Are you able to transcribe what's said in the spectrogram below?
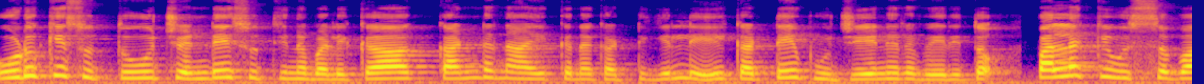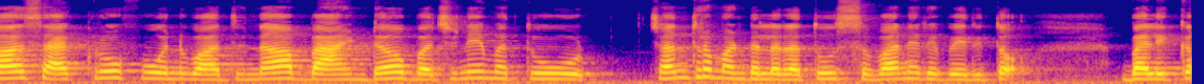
ಉಡುಕೆ ಸುತ್ತು ಚೆಂಡೆ ಸುತ್ತಿನ ಬಳಿಕ ಕಂಡನಾಯಕನ ಕಟ್ಟಿಯಲ್ಲಿ ಕಟ್ಟೆ ಪೂಜೆ ನೆರವೇರಿತು. ಪಲ್ಲಕ್ಕಿ ಉತ್ಸವ ಸ್ಯಾಕ್ರೋಫೋನ್ ವಾದನ ಬ್ಯಾಂಡ್, ಭಜನೆ ಮತ್ತು ಚಂದ್ರಮಂಡಲ ರಥೋತ್ಸವ ನೆರವೇರಿತು. ಬಳಿಕ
